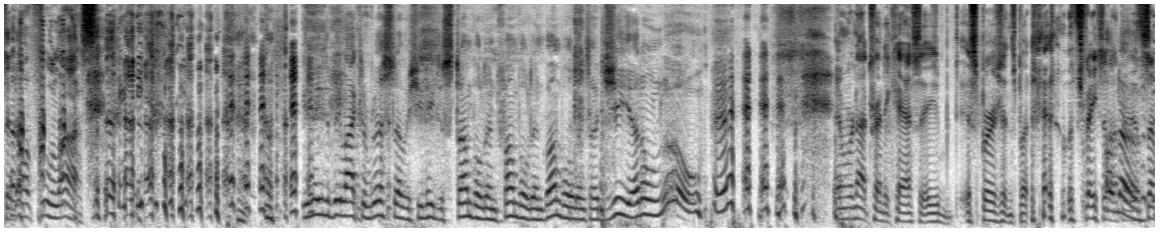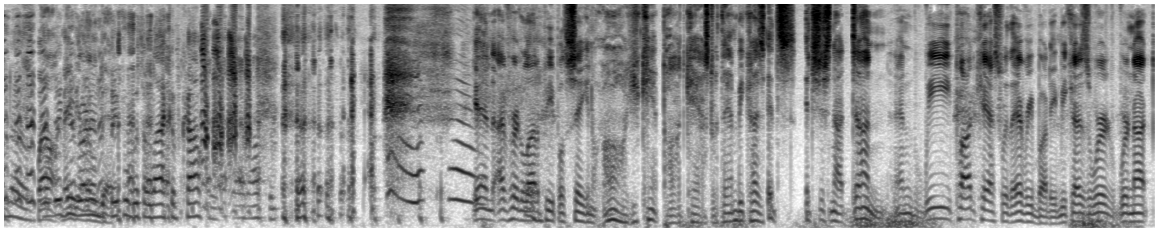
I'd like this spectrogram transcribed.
so don't fool us. You need to be like the rest of us. You need to stumble and fumble and bumble and say, gee, I don't know. And we're not trying to cast aspersions, but let's face it, Oh, out there, no. there's some, no. well, we maybe do a run into bit. people with a lack of confidence often. And I've heard a lot of people say, you know, oh, you can't podcast with them because it's it's just not done. And we podcast with everybody because we're we're not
